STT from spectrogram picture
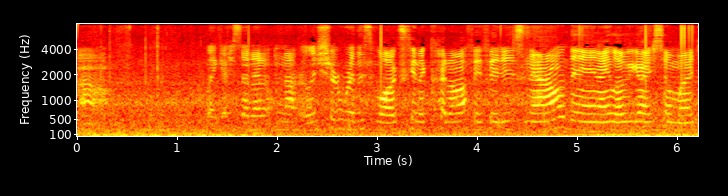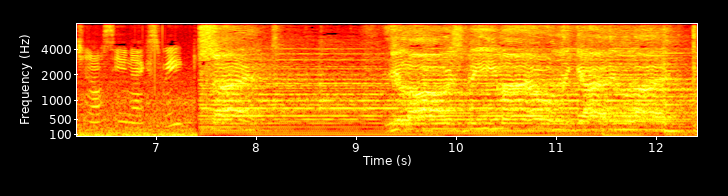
um, like I said, I'm not really sure where this vlog's gonna cut off. If it is now, then I love you guys so much and I'll see you next week. You'll always be my only guiding light.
